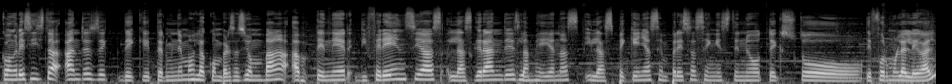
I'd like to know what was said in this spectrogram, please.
Congresista, antes de, que terminemos la conversación, ¿va a tener diferencias las grandes, las medianas y las pequeñas empresas en este nuevo texto de fórmula legal?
